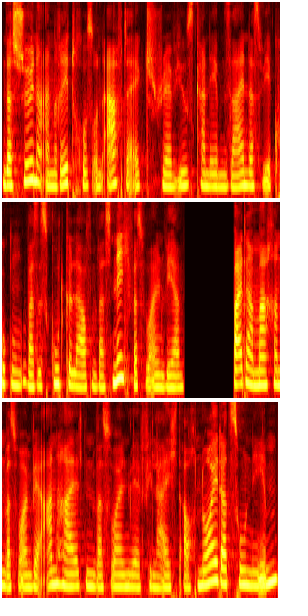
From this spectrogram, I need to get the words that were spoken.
Und das Schöne an Retros und After-Action-Reviews kann eben sein, dass wir gucken, was ist gut gelaufen, was nicht, was wollen wir weitermachen, was wollen wir anhalten, was wollen wir vielleicht auch neu dazu nehmen.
